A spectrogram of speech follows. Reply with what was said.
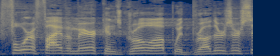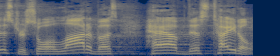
four or five Americans grow up with brothers or sisters. So, a lot of us have this title.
